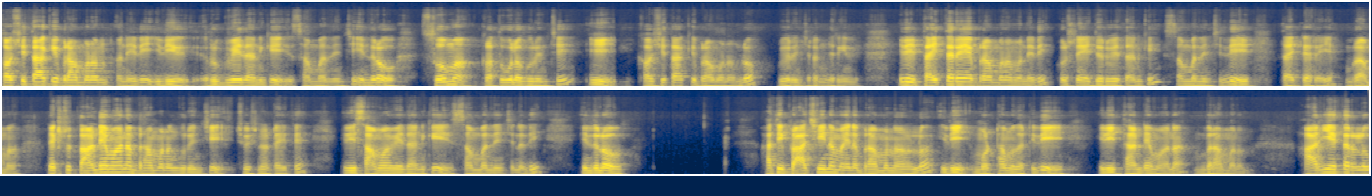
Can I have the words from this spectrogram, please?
కౌశితాకి బ్రాహ్మణం అనేది ఇది ఋగ్వేదానికి సంబంధించి ఇందులో సోమ క్రతువుల గురించి ఈ కౌశితాకి బ్రాహ్మణంలో వివరించడం జరిగింది. ఇది తైత్తరేయ బ్రాహ్మణం అనేది కృష్ణ యజుర్వేదానికి సంబంధించింది తైత్తరేయ బ్రాహ్మణం. నెక్స్ట్ తాండేమాన బ్రాహ్మణం గురించి చూసినట్టయితే ఇది సామవేదానికి సంబంధించినది. ఇందులో అతి ప్రాచీనమైన బ్రాహ్మణాలలో ఇది మొట్టమొదటిది ఇది తాండేమాన బ్రాహ్మణం. ఆర్యేతరులు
